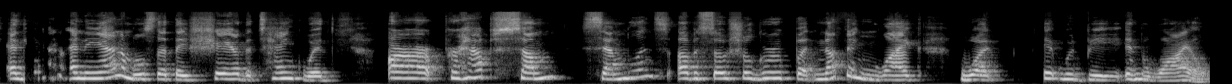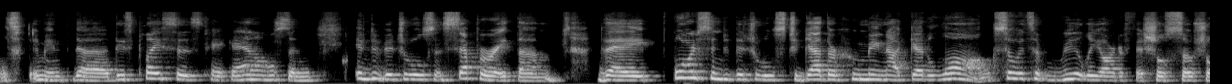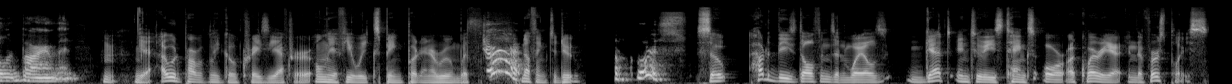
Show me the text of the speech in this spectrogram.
And and the animals that they share the tank with are perhaps some semblance of a social group, but nothing like what it would be in the wild. I mean, the, these places take animals and individuals and separate them. They force individuals together who may not get along. So it's a really artificial social environment. Hmm. Yeah, I would probably go crazy after only a few weeks being put in a room with sure. nothing to do. Of course. So, how did these dolphins and whales get into these tanks or aquaria in the first place?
